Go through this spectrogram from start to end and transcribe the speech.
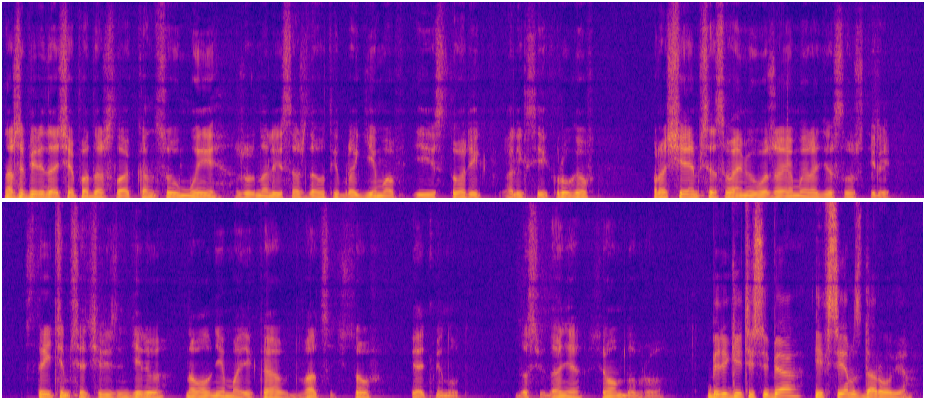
Наша передача подошла к концу. Мы, журналист Аждаут Ибрагимов и историк Алексей Кругов, прощаемся с вами, уважаемые радиослушатели. Встретимся через неделю на волне маяка в 20 часов 5 минут. До свидания. Всего вам доброго. Берегите себя и всем здоровья.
